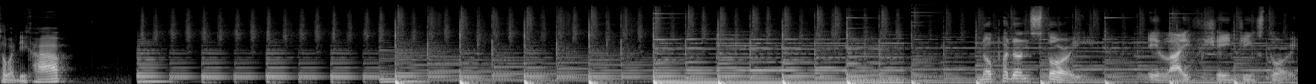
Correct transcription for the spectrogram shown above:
สวัสดีครับ n o p a d o n Story a life changing story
